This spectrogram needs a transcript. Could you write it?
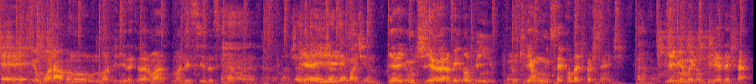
é, eu morava no- numa avenida que era uma, uma descida, assim. Ah, lá já, E até, aí? já até imagino. E aí um dia, eu era bem novinho, eu Hum. queria muito sair pra andar de patinete. Aham. E aí minha mãe não queria deixar.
